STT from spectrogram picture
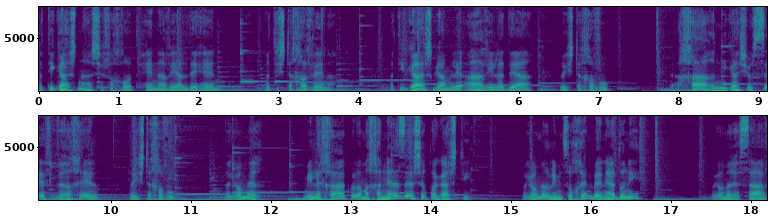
ותיגשנה השפחות הנה וילדיהן, ותשתחוונה. ותיגש גם לאה וילדיה, וישתחוו. ואחר ניגש יוסף ורחל, וישתחוו. ויאמר, מי לך כל המחנה הזה אשר פגשתי? ויאמר למצוא חן בעיני אדוני. ויאמר עשיו,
